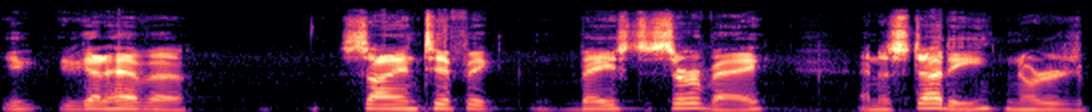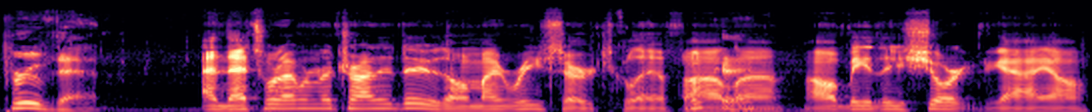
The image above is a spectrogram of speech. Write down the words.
you you got to have a scientific based survey and a study in order to prove that. And that's what I'm going to try to do on my research, Cliff. I'll uh, I'll be the short guy. I'll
